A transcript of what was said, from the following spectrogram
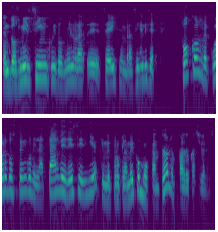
en 2005 y 2006 en Brasil. Dice, pocos recuerdos tengo de la tarde de ese día que me proclamé como campeón en un par de ocasiones.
